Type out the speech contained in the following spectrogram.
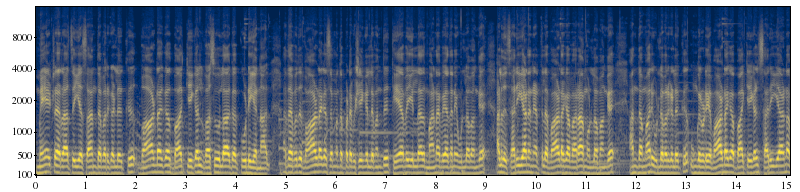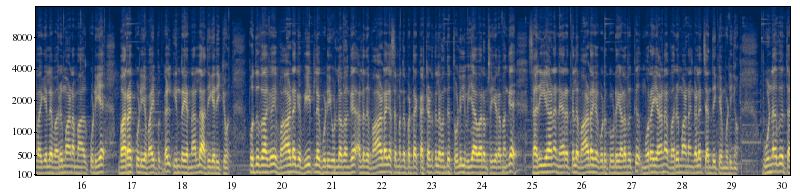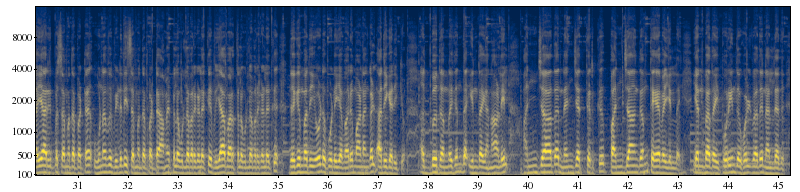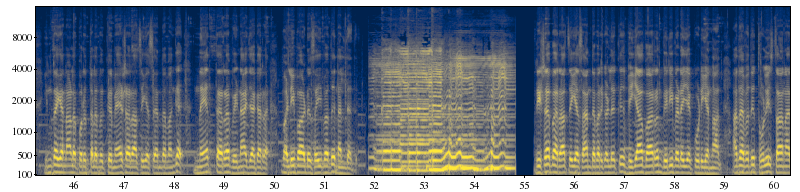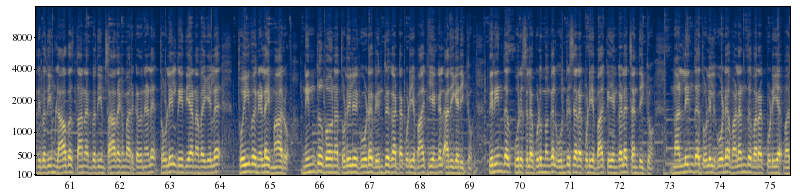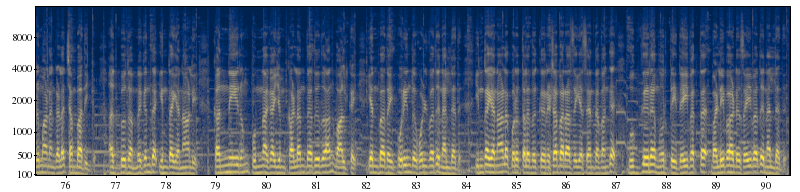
மேஷ ராசியை சார்ந்தவர்களுக்கு வாடகை பாக்கிகள் வசூலாக கூடிய நாள். அதாவது வாடகை சம்பந்தப்பட்ட விஷயங்களில் வந்து தேவையில்லாத மனவேதனை உள்ளவங்க அல்லது சரியான நேரத்தில் வாடகை வராமல் உள்ளவங்க அந்த மாதிரி உள்ளவர்களுக்கு உங்களுடைய வாடகை பாக்கிகள் சரியான வகையில் வருமானமாகக்கூடிய வரக்கூடிய வாய்ப்புகள் இன்றைய நாளில் அதிகரிக்கும். பொதுவாகவே வாடகை வீட்டில் கூடிய உள்ளவங்க அல்லது வாடகை சம்பந்தப்பட்ட கட்டடத்தில் வந்து தொழில் வியாபாரம் செய்கிறவங்க சரியான நேரத்தில் வாடகை கொடுக்கக்கூடிய அளவுக்கு முறையான வருமானங்களை சந்திக்க முடியும். உணவு உணவு தயாரிப்பு சம்பந்தப்பட்ட உணவு விடுதி சம்பந்தப்பட்ட அமைப்பில் உள்ளவர்களுக்கு வியாபாரத்தில் உள்ளவர்களுக்கு வெகுமதியோடு கூடிய வருமானங்கள் அதிகரிக்கும். அற்புதம் மிகுந்த இன்றைய நாளில் அஞ்சாத நெஞ்சத்திற்கு பஞ்சாங்கம் தேவையில்லை என்பதை புரிந்து கொள்வது நல்லது. இன்றைய நாளை பொறுத்தளவுக்கு மேஷராசியை சேர்ந்தவங்க நேத்தர விநாயகரை வழிபாடு செய்வது நல்லது. Mm-hmm. ரிஷப ராசியை சார்ந்தவர்களுக்கு வியாபாரம் விரிவடையக்கூடிய நாள். அதாவது தொழில் ஸ்தானாதிபதியும் லாபஸ்தானாதிபதியும் சாதகமாக இருக்கிறதுனால தொழில் ரீதியான வகையில் தொய்வு நிலை மாறும். நின்று போன தொழிலில் கூட வென்று காட்டக்கூடிய பாக்கியங்கள் அதிகரிக்கும். பிரிந்த ஒரு சில குடும்பங்கள் ஒன்று சேரக்கூடிய பாக்கியங்களை சந்திக்கும். நலிந்த தொழில் கூட வளர்ந்து வரக்கூடிய வருமானங்களை சம்பாதிக்கும். அற்புதம் மிகுந்த இன்றைய நாளில் கண்ணீரும் புன்னகையும் கலந்ததுதான் வாழ்க்கை என்பதை புரிந்து கொள்வது நல்லது. இன்றைய நாளை பொறுத்தளவுக்கு ரிஷபராசியை சேர்ந்தவங்க உக்கிர மூர்த்தி தெய்வத்தை வழிபாடு செய்வது நல்லது.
